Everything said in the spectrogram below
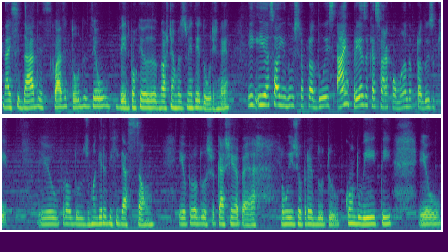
nas cidades quase todas eu vendo, porque nós temos vendedores, né? E, e a sua indústria produz, a empresa que a senhora comanda produz o quê? Eu produzo mangueira de irrigação, eu produzo caixinha luz, o produto conduíte, eu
